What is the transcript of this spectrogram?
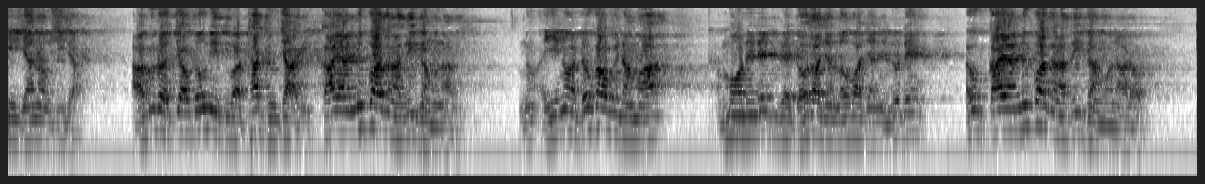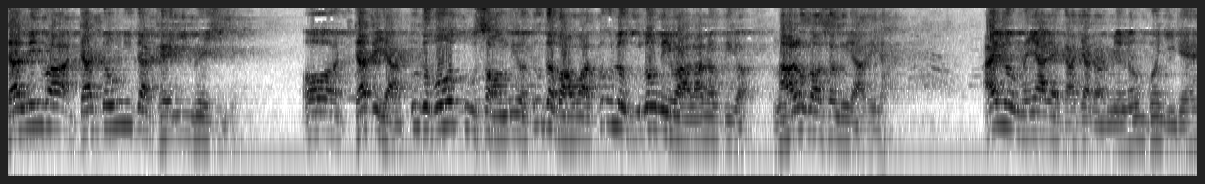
ရည်ရမ်းအောင်ရှိတာ။အခုတော့ကြောက်တုံးနေသူကထပ်ထူကြပြီကာယ ानु ပဒနာသိကံမလားနော်အရင်တော့ဒုက္ခဝေဒနာမှာအမော်နေတဲ့တူတဲ့ဒေါသကြောင့်လောဘကြောင့်နေလွတ်တယ်အခုကာယ ानु ပဒနာသိတံဝင်လာတော့ဓာတ်လေးပါးဓာတ်တုံးကြီးဓာတ်ခဲကြီးပဲရှိတယ်။ အော်ဓာတ်တရားသူ့သဘောသူဆောင်ပြီးတော့သူ့တဘာဝသူ့လို့သူ့လို့နေပါလားလို့ပြီးတော့ငါလို့တော့ဆက်လို့ရသေးလား။အဲ့လိုမရတဲ့ခါကျတော့မျက်လုံးပွင့်ကြည့်တယ်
